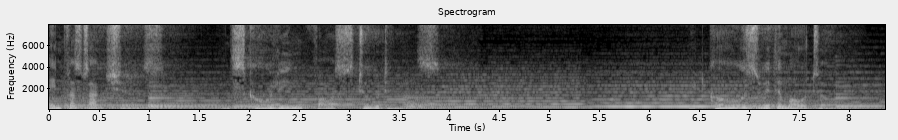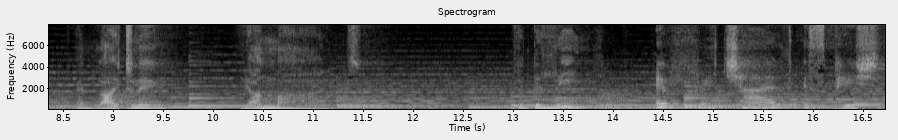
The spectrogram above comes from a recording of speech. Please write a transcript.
infrastructures and schooling for students. It goes with a motto enlightening young minds. We believe every child is special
